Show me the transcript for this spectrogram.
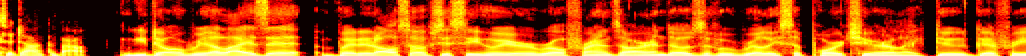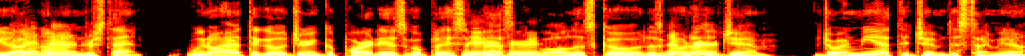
to talk about you don't realize it, but it also helps you see who your real friends are and those who really support you are like, dude, good for you. I don't Mhm. understand. We don't have to go drink a party. Let's go play some Mhm. basketball. Let's go. Let's go to the gym. join me at the gym this time, you know?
